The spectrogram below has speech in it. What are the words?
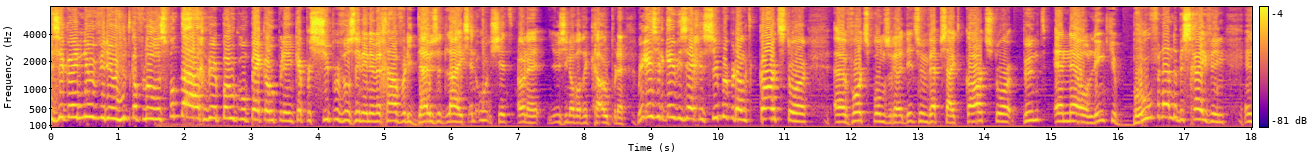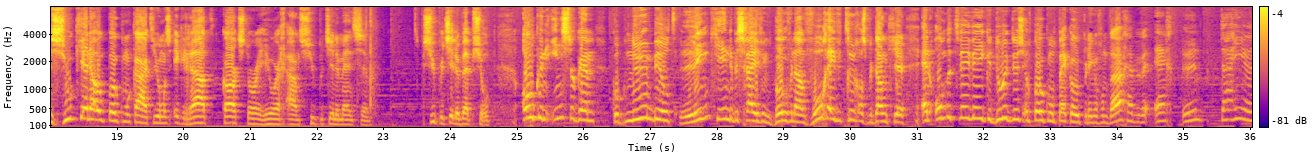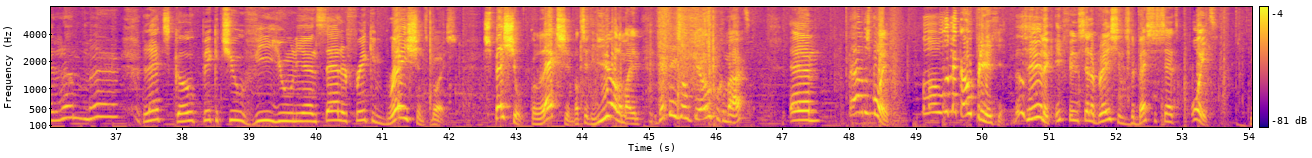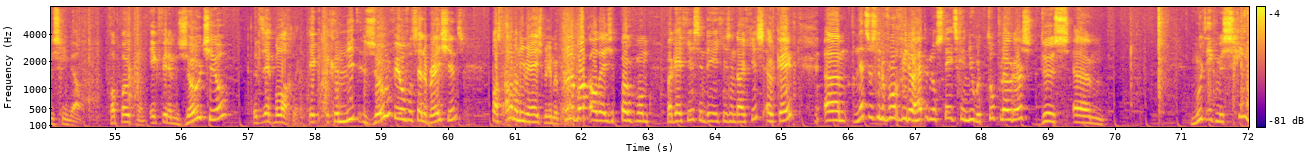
jongens, ik een nieuwe video. Hoedka Floris. Vandaag weer Pokémon Pack opening. Ik heb er super veel zin in en we gaan voor die 1000 likes. En oeh, shit. Oh nee, jullie zien al wat ik ga openen. Maar eerst wil ik even zeggen, super bedankt Cardstore uh, voor het sponsoren. Dit is hun website cardstore.nl. Linkje bovenaan de beschrijving. En zoek jij nou ook Pokémon kaarten, jongens. Ik raad Cardstore heel erg aan. Super chille mensen. Super chille webshop. Ook een Instagram komt nu in beeld. Linkje in de beschrijving bovenaan. Volg even terug als bedankje. En om de twee weken doe ik dus een Pokémon pack opening. En vandaag hebben we echt een rammer. Let's go Pikachu V-Union Stellar Freaking Brations, boys. Special Collection. Wat zit hier allemaal in? Ik heb deze ook een keer opengemaakt. En ja, dat was mooi. Oh, was een lekker openingetje. Dat was heerlijk. Ik vind Celebrations de beste set ooit. Misschien wel van Pokémon. Ik vind hem zo chill. Het is echt belachelijk. Ik, geniet zoveel van Celebrations. Past allemaal niet meer eens meer in mijn prullenbak. Al deze Pokémon pakketjes en dingetjes en datjes. Oké. Ehm, net zoals in de vorige video heb ik nog steeds geen nieuwe toploaders. Dus um, moet ik misschien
